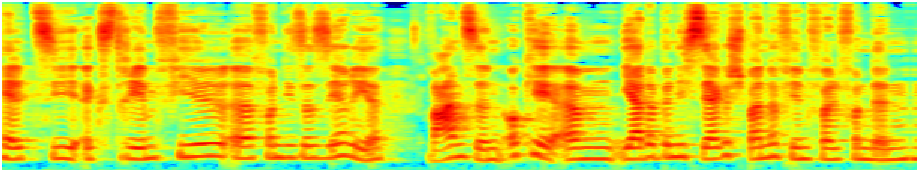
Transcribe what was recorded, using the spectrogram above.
hält sie extrem viel äh, von dieser Serie. Wahnsinn. Okay, ähm, ja, da bin ich sehr gespannt auf jeden Fall von den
